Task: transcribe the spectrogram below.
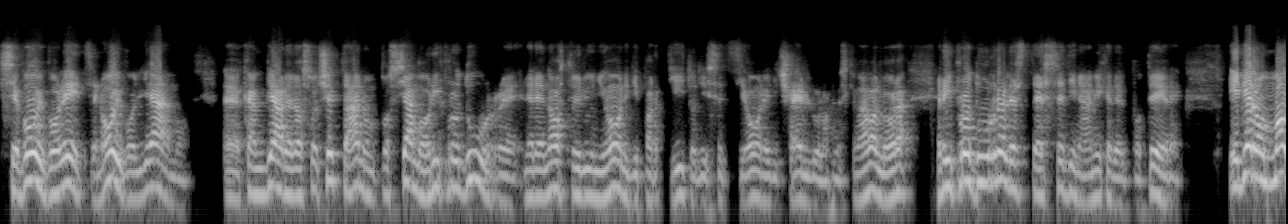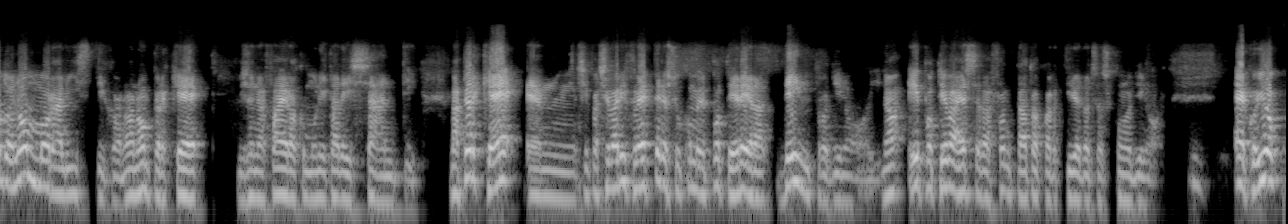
se voi volete, noi vogliamo eh, cambiare la società, non possiamo riprodurre nelle nostre riunioni di partito, di sezione, di cellula, come si chiamava allora, riprodurre le stesse dinamiche del potere. Ed era un modo non moralistico, no? non perché bisogna fare la comunità dei santi, ma perché ehm, si faceva riflettere su come il potere era dentro di noi no? e poteva essere affrontato a partire da ciascuno di noi. Ecco, io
